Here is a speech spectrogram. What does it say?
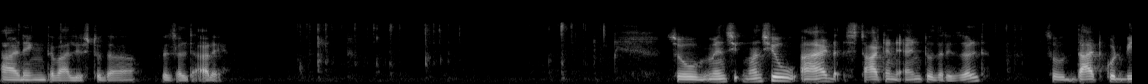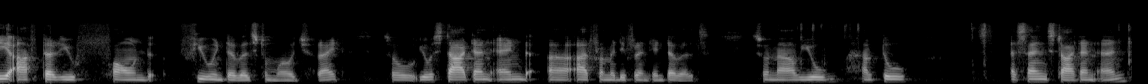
adding the values to the result array. So once you, once you add start and end to the result, so that could be after you found few intervals to merge, right? So your start and end uh, are from a different intervals. So now you have to assign start and end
